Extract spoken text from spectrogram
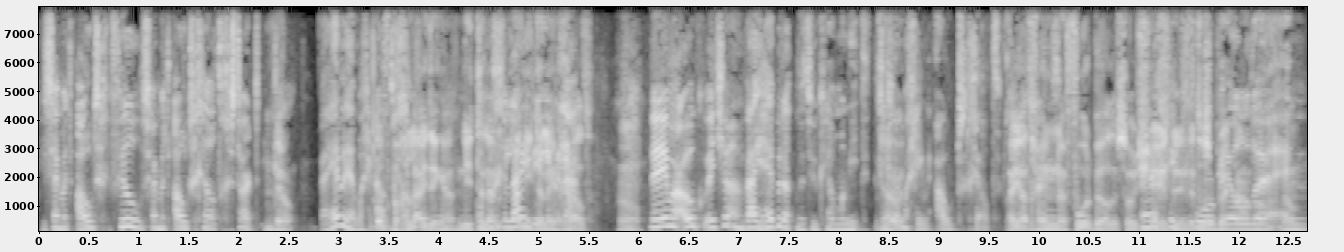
Die zijn met oud, veel zijn met oud geld gestart. Mhm. ja. Wij hebben helemaal geen Of oud geld. begeleiding, hè? Niet Of alleen, begeleiding, niet alleen inderdaad. geld. Ja. Nee, maar ook, weet je, wij hebben dat natuurlijk helemaal niet. Is Ja. helemaal geen oud geld. Oh, je had geen eh, voorbeelden zoals je en in dit gesprek. Ja.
